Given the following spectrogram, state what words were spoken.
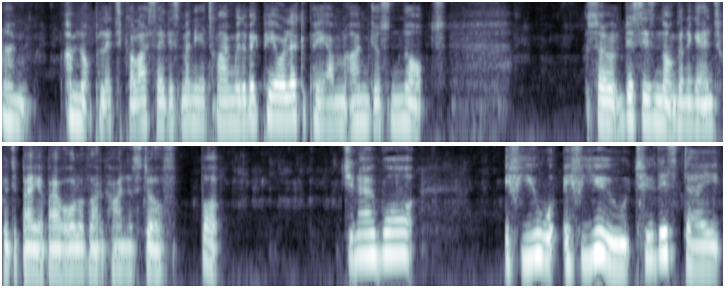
I'm I'm not political. I say this many a time with a big P or a little P. I'm I'm just not. So this is not going to get into a debate about all of that kind of stuff. But do you know what? If you if you to this day,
